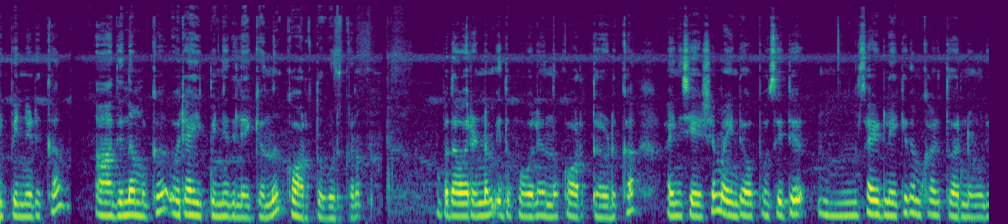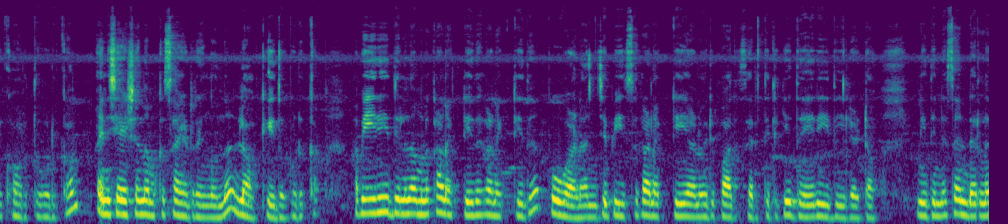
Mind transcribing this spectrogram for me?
ഐപ്പിൻ എടുക്കുക. ആദ്യം നമുക്ക് ഒരു ഐപ്പിൻ ഇതിലേക്കൊന്ന് കോർത്ത് കൊടുക്കണം. അപ്പോൾ അത് ഒരെണ്ണം ഇതുപോലെ ഒന്ന് കോർത്ത് കൊടുക്കുക. അതിന് ശേഷം അതിന്റെ ഓപ്പോസിറ്റ് സൈഡിലേക്ക് നമുക്ക് അടുത്ത ഒരെണ്ണം കൂടി കോർത്ത് കൊടുക്കാം. അതിന് ശേഷം നമുക്ക് സൈഡ് റിംഗ് ഒന്ന് ലോക്ക് ചെയ്ത് കൊടുക്കാം. അപ്പോൾ ഈ രീതിയിൽ നമ്മൾ കണക്ട് ചെയ്ത് കണക്ട് ചെയ്ത് പോവാണ്. അഞ്ച് പീസ് കണക്ട് ചെയ്യാണ് ഒരു പാദസരത്തിലേക്ക് ഇതേ രീതിയിൽ കേട്ടോ. ഇനി ഇതിന്റെ സെന്ററിൽ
